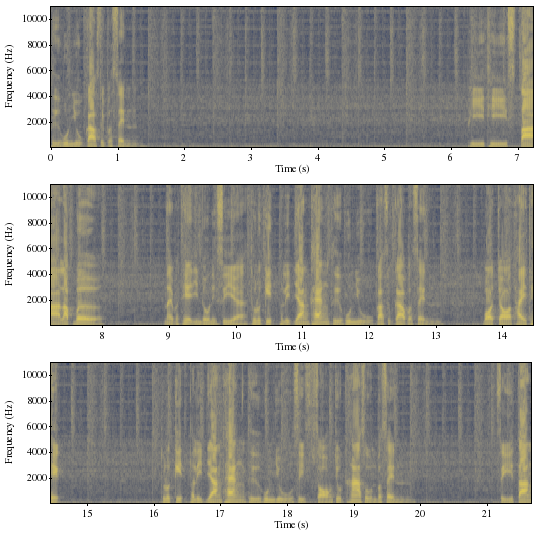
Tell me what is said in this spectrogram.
ถือหุ้นอยู่ 90% PT Star Rubber ในประเทศอินโดนีเซีย ธุรกิจผลิตยางแท่งถือหุ้นอยู่ 99%บจไทเทค ธุรกิจผลิตยางแท่งถือหุ้นอยู่ 42.50%สีตัง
